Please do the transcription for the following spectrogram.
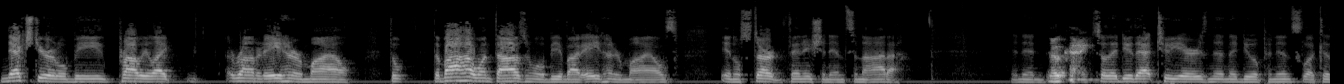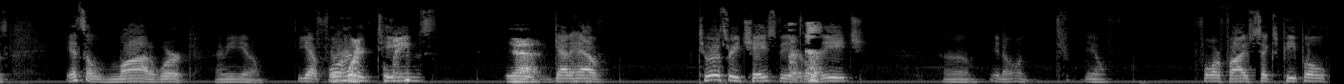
next year it'll be probably like around an 800 mile. The the Baja 1000 will be about 800 miles. It'll start and finish in Ensenada, and then Okay. so they do that two years, and then they do a peninsula because it's a lot of work. I mean, you know, you got 400 teams. Yeah. Got to have two or three chase vehicles each. Um, you know, and th- you know, four, five, six people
